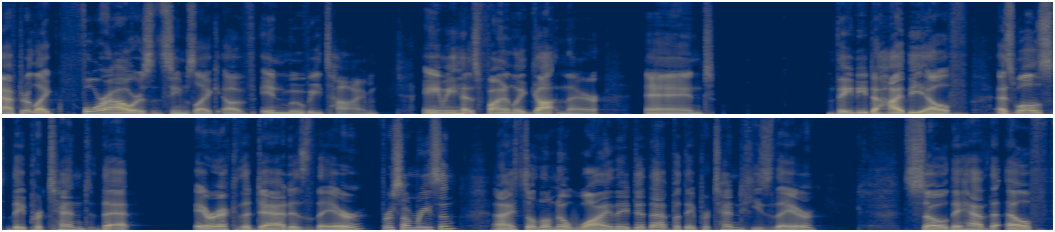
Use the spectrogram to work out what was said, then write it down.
After like four hours, it seems like, of in movie time, Amy has finally gotten there and they need to hide the elf as well as they pretend that Eric, the dad, is there for some reason. And I still don't know why they did that, but they pretend he's there. So they have the elf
